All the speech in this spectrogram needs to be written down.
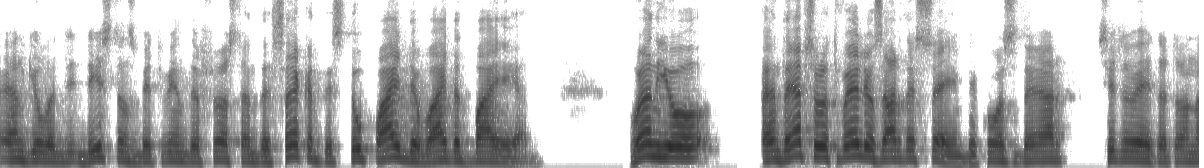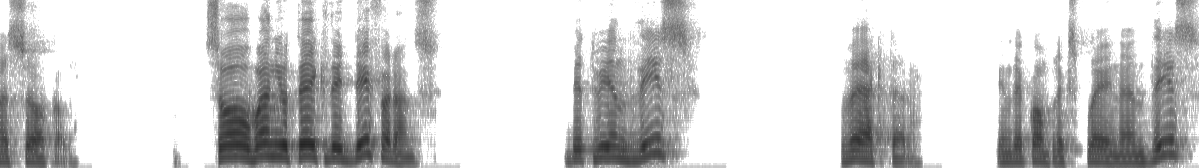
angular distance between the first and the second is 2 pi divided by n. When you, and the absolute values are the same because they are situated on a circle. So when you take the difference between this vector in the complex plane and this,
